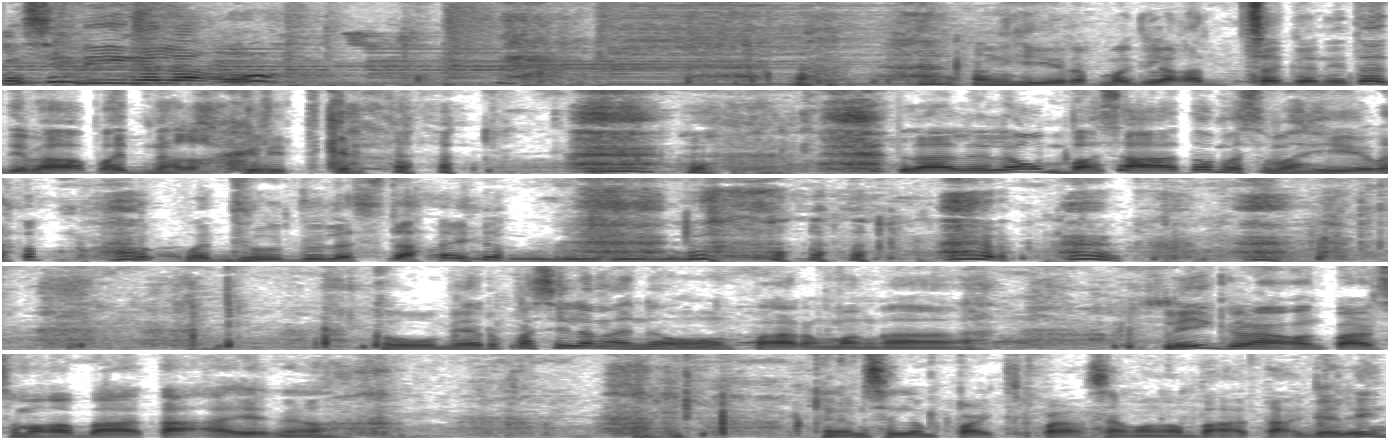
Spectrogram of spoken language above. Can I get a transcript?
Mas hiningal ako. Ang hirap maglakad sa ganito, di ba? Pag nakaklit ka. Lalo na kung basa ito, mas mahirap. Madudulas tayo. Oo, meron pa silang ano, oh, parang mga playground para sa mga bata. Ayan, oh. Meron silang park para sa mga bata. Galing.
